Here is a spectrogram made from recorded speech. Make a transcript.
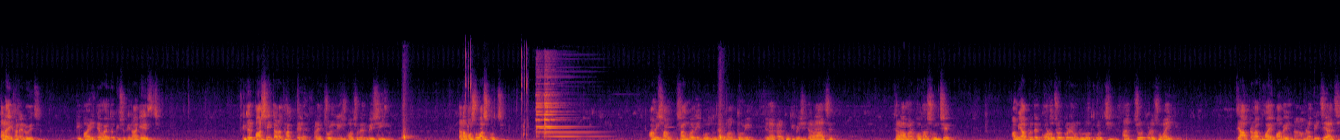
তারা এখানে রয়েছে। এই বাড়িতে হয়তো কিছুদিন আগে এসছে। কিন্তু এর পাশেই তারা থাকতেন প্রায় চল্লিশ বছরের বেশি তারা বসবাস করছে। আমি সাংবাদিক বন্ধুদের মাধ্যমে এলাকার প্রতিবেশী যারা আছেন যারা আমার কথা শুনছেন, আমি আপনাদের করজোর করে অনুরোধ করছি, হাত জোর করে সবাইকে, যে আপনারা ভয় পাবেন না, আমরা বেঁচে আছি।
